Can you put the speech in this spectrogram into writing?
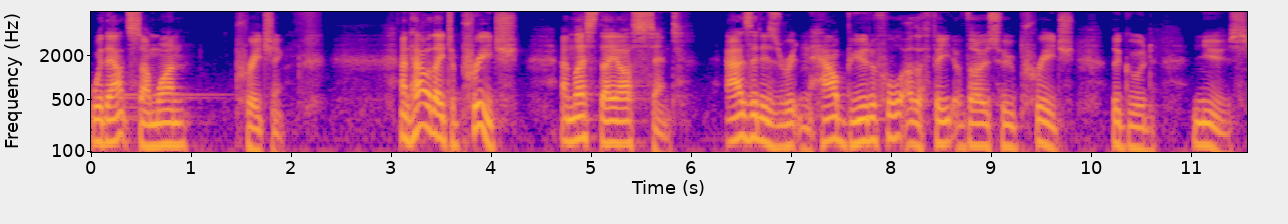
without someone preaching? And how are they to preach unless they are sent? As it is written, How beautiful are the feet of those who preach the good news.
